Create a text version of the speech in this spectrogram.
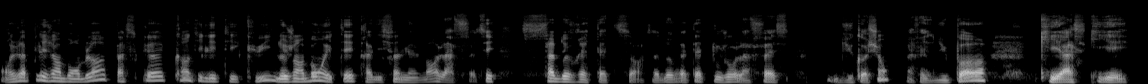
on l'appelait jambon blanc parce que quand il était cuit, le jambon était traditionnellement la fesse. Ça devrait être ça. Ça devrait être toujours la fesse du cochon, la fesse du porc, qui, a, qui est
